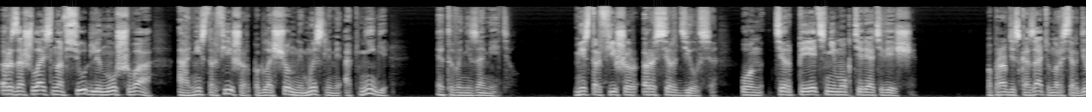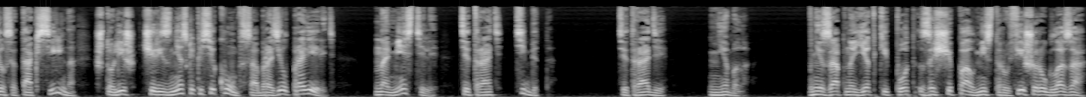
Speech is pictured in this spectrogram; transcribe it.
разошлась на всю длину шва, а мистер Фишер, поглощенный мыслями о книге, этого не заметил. Мистер Фишер рассердился. Он терпеть не мог терять вещи. По правде сказать, он рассердился так сильно, что лишь через несколько секунд сообразил проверить, на месте ли тетрадь Тибета. Тетради не было. Внезапно едкий пот защипал мистеру Фишеру глаза.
